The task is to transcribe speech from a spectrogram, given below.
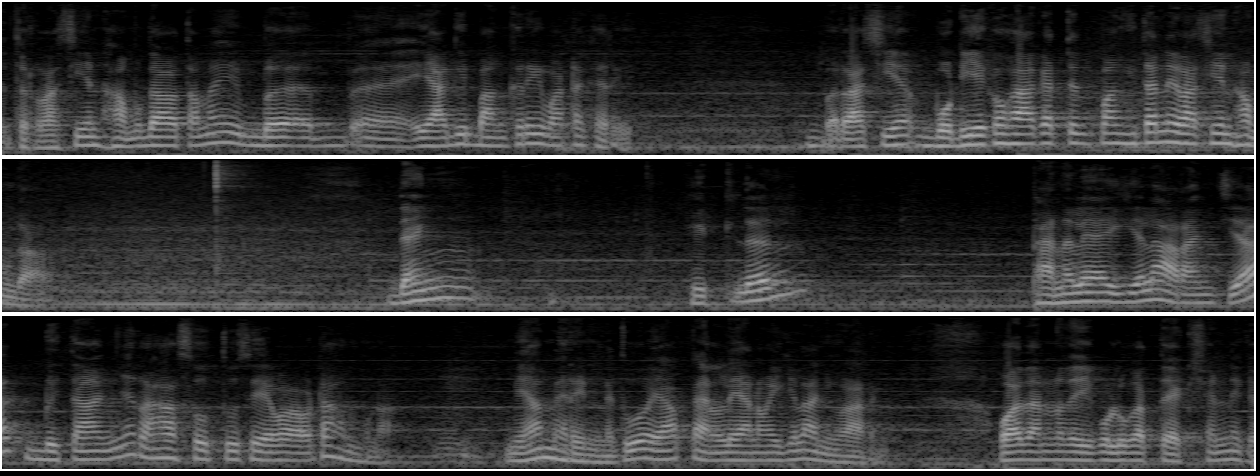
එත රසියන් හමුදාව තමයි එයාගේ බංකරේ වට කරේ. රසිය බොඩියක හාගත්තත් පං හිතන්නේ රසියන් හමුදාව. දැන් හිටලර් පැනලෑ කියලා ආරංචියක් බ්‍රතාාන්‍ය රහසොත්තු සේවාවට හමුණා මෙයා මැරෙන්නතුව යා පැනල යනව කියලා අනිවාරෙන් ඔය දන්න ඒ කොළුගත් ක්ෂණ එක?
